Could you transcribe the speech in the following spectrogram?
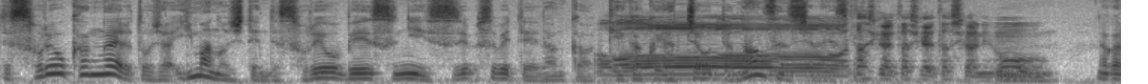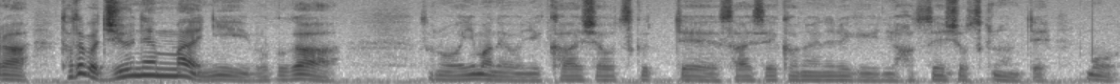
でそれを考えるとじゃあ今の時点でそれをベースにす全てなんか計画やっちゃうってナンセンスじゃないですか。確かに確かに確かに、うんだから例えば10年前に僕がその今のように会社を作って再生可能エネルギーに発電所を作るなんても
